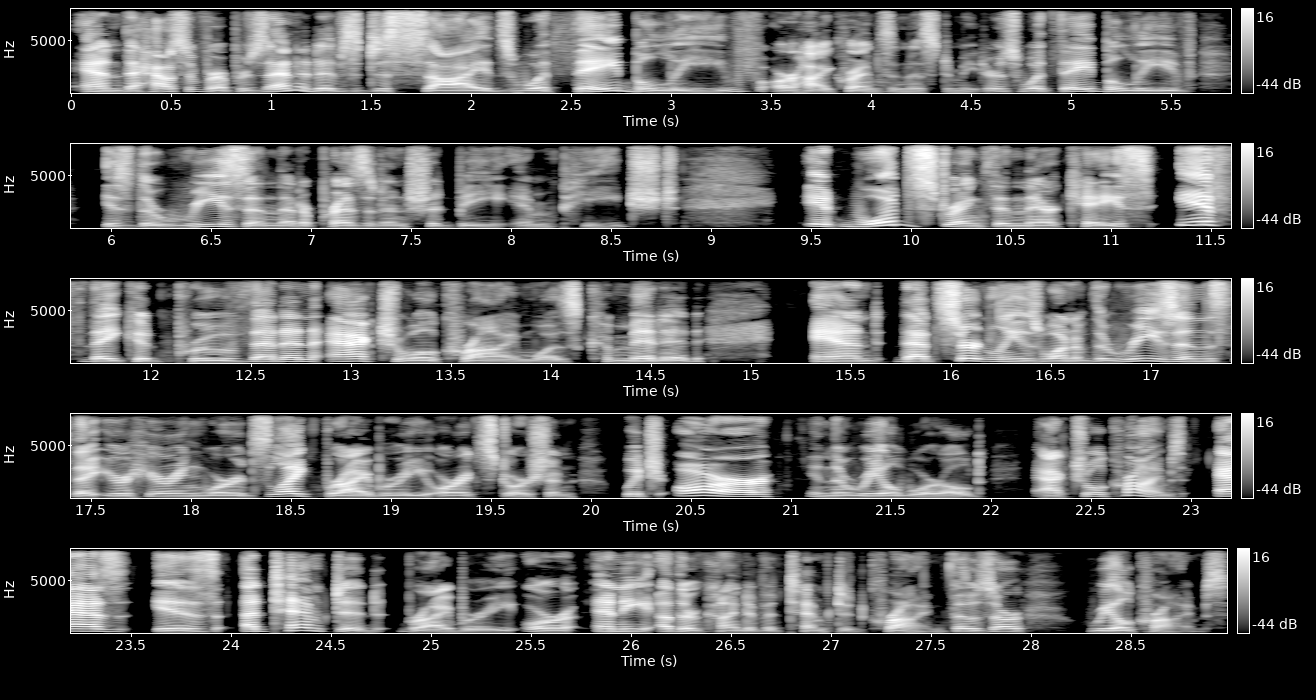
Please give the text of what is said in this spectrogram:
and the House of Representatives decides what they believe are high crimes and misdemeanors, what they believe is the reason that a president should be impeached. It would strengthen their case if they could prove that an actual crime was committed and that certainly is one of the reasons that you're hearing words like bribery or extortion, which are, in the real world, actual crimes, as is attempted bribery or any other kind of attempted crime. Those are real crimes.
